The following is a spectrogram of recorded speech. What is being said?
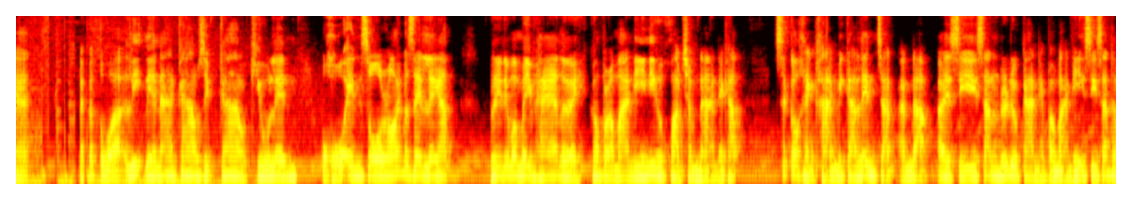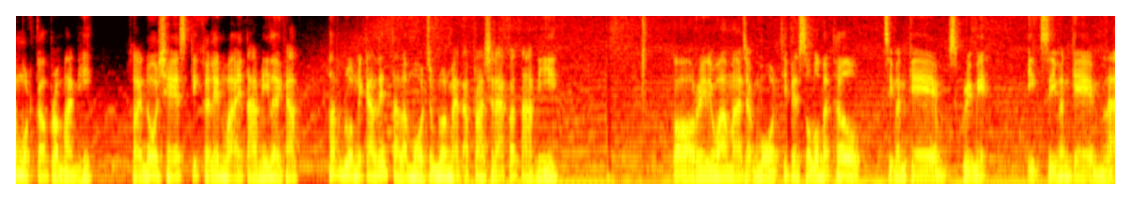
ะฮะ แล้วก็ตัวลิเลียนา99 คิวเลนโอ้โห เอนโซ 100%เลยครับ เรียกได้ว่าไม่แพ้เลย ก็ประมาณนี้นี่คือความชำนาญนะครับสกอร์แข่งขันมีการเล่นจัดอันดับไอซีซั่นฤดูกาลเนี่ยประมาณนี้ซีซั่นทั้งหมดก็ประมาณนี้ คาร์โนเชสที่เคยเล่นไว้ตามนี้เลยครับ ภาพรวมในการเล่นแต่ละโหมดจำนวนแมตช์อัตราชนะก็ตามนี้ ก็เรียกได้ว่ามาจากโหมดที่เป็นโซโล่แบทเทิล4,000 เกมสคริมิ e อีก 4,000 เกม และ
